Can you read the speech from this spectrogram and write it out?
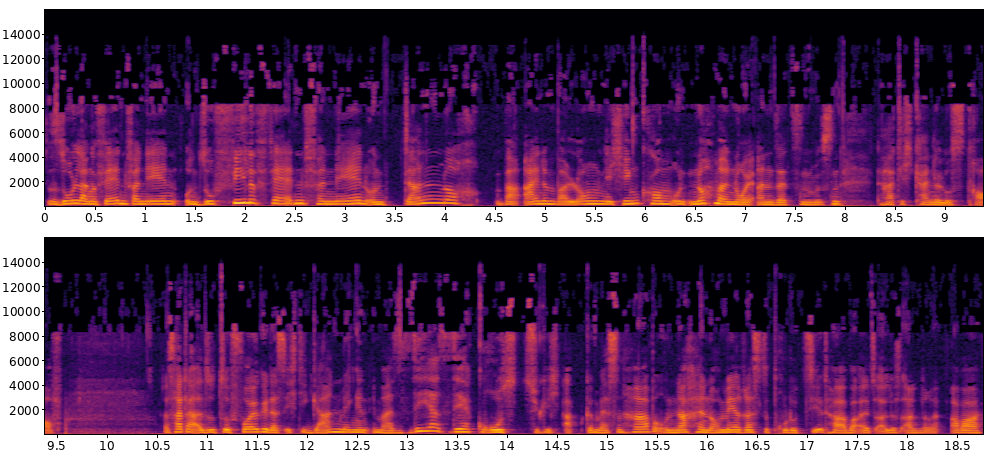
so lange Fäden vernähen und so viele Fäden vernähen und dann noch bei einem Ballon nicht hinkommen und nochmal neu ansetzen müssen, da hatte ich keine Lust drauf. Das hatte also zur Folge, dass ich die Garnmengen immer sehr, sehr großzügig abgemessen habe und nachher noch mehr Reste produziert habe als alles andere. Aber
